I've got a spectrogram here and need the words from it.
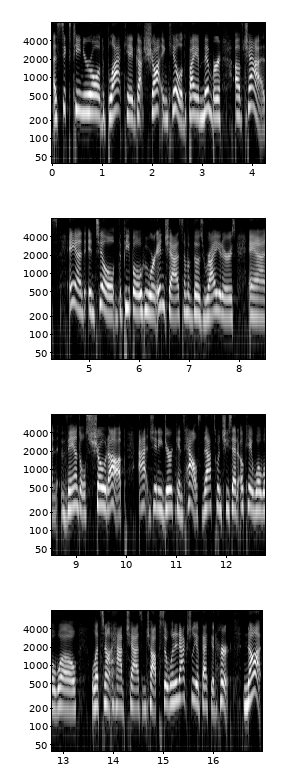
a 16 year old black kid got shot and killed by a member of Chaz, and until the people who were in Chaz, some of those rioters and vandals showed up at Jenny Durkan's house. That's when she said, "Okay, whoa, whoa, whoa, let's not have Chaz and Chop." So when it actually affected her, not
